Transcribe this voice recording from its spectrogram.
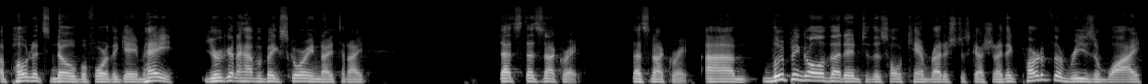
opponents know before the game, hey, you're going to have a big scoring night tonight. That's that's not great. That's not great. Um, looping all of that into this whole Cam Reddish discussion, I think part of the reason why,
